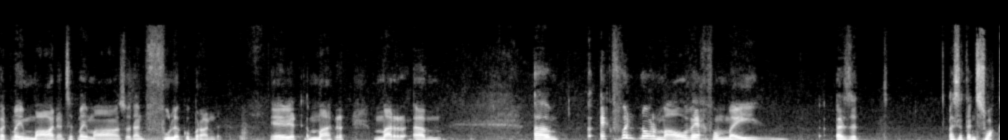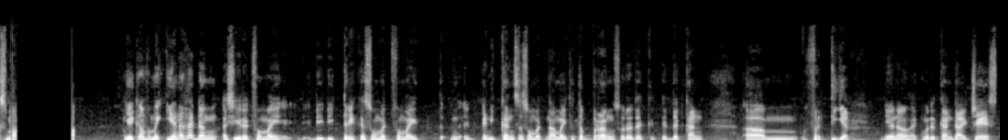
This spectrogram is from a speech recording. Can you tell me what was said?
wat my ma, dan sit my ma so dan voel ek hoe brand dit. Jy weet, maar maar ehm um, ehm um, ek vind normaalweg vir my is dit as dit in swak smaak Jy kan vir my enige ding as jy dit vir my die die triek is om dit vir my en die kuns is om dit na my toe te bring sodat ek dit kan ehm um, verteer. You know, ek moet dit kan digest.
